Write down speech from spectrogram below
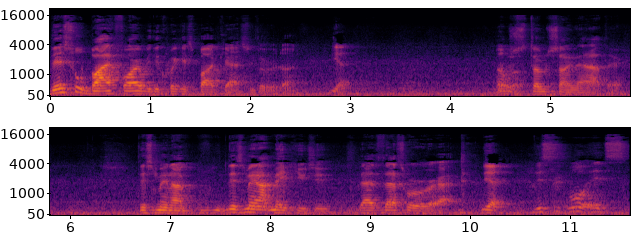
This will by far be the quickest podcast we've ever done. Yeah. I'm Oh, just, I'm just throwing that out there. This may not this may not make YouTube. That's that's where we're at. Yeah. This is well. It's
